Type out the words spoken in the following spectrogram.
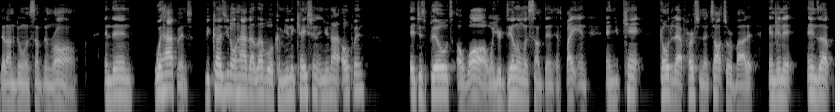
that I'm doing something wrong. And then what happens? Because you don't have that level of communication and you're not open, it just builds a wall when you're dealing with something and fighting and you can't go to that person and talk to her about it. And then it ends up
